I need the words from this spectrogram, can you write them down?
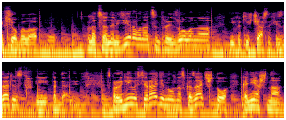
И все было м, национализировано, централизовано, никаких частных издательств и так далее. Справедливости ради нужно сказать, что, конечно,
